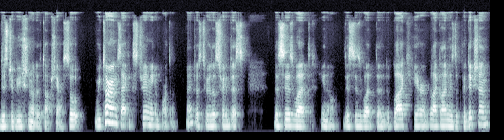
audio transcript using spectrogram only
distribution of the top share. So returns are extremely important, right? Just to illustrate this, this is what, you know, this is what the, the black here, black line is the prediction.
